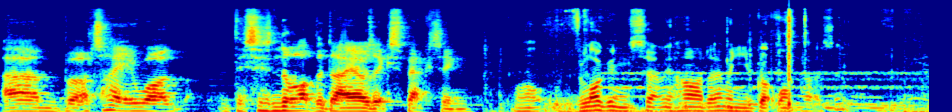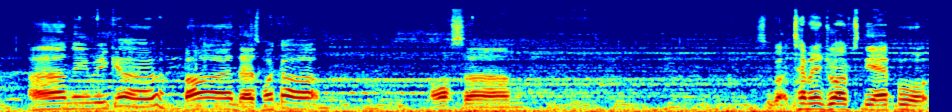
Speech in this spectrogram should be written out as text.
Um, but I'll tell you what, this is not the day I was expecting. Well, vlogging's certainly harder when you've got one person. And here we go. Bye, there's my car. Awesome. So we've got a 10 minute drive to the airport,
